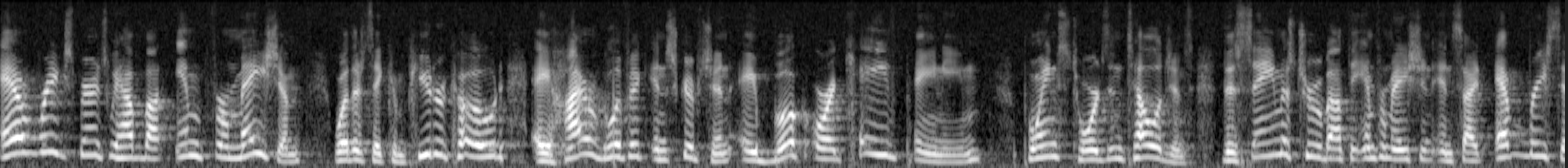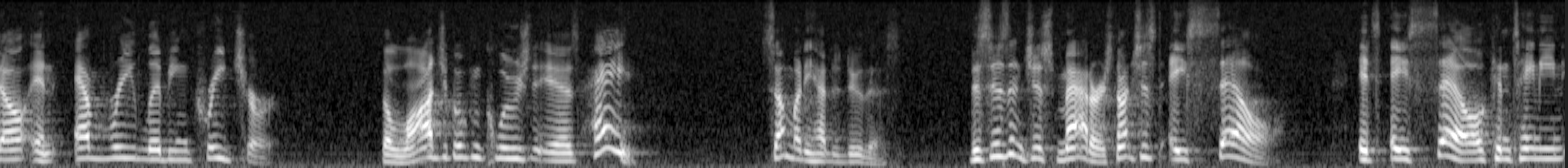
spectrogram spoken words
Every experience we have about information, whether it's a computer code, a hieroglyphic inscription, a book, or a cave painting, points towards intelligence. The same is true about the information inside every cell and every living creature. The logical conclusion is hey, Somebody had to do this. This isn't just matter, it's not just a cell. It's a cell containing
